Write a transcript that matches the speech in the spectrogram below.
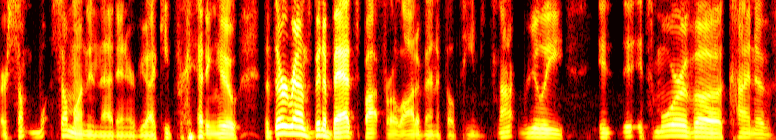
or some someone in that interview. I keep forgetting who. The third round's been a bad spot for a lot of NFL teams. It's not really. It, it's more of a kind of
